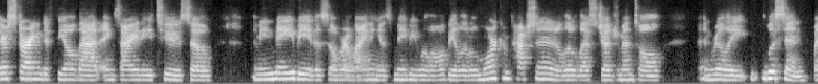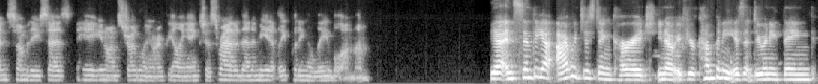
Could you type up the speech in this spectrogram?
they're starting to feel that anxiety too. So, I mean, maybe the silver lining is maybe we'll all be a little more compassionate a little less judgmental and really listen when somebody says, hey, you know, I'm struggling or I'm feeling anxious, rather than immediately putting a label on them. Yeah. And Cynthia, I would just encourage, you know, if your company isn't doing anything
